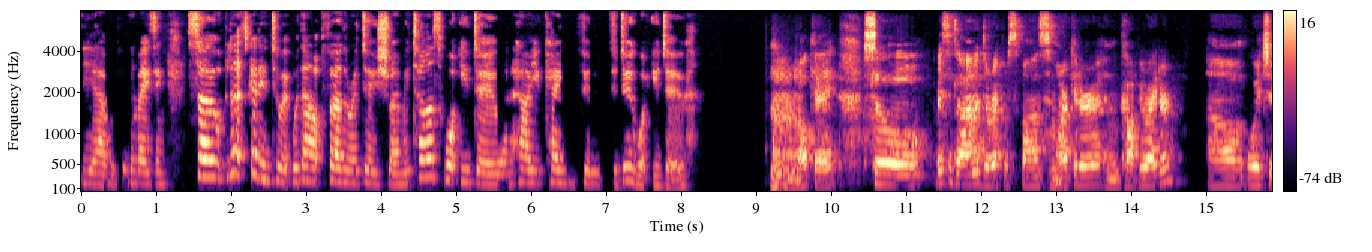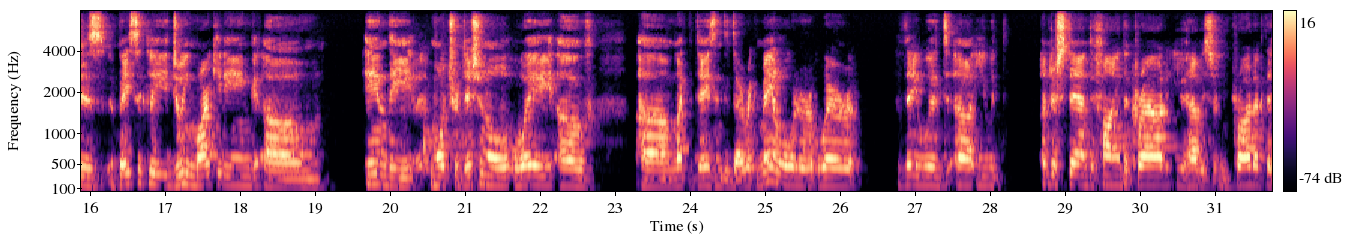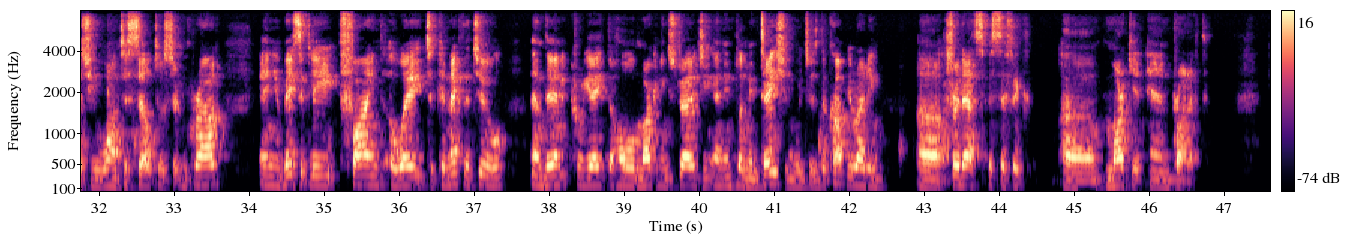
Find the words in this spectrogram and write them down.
Yeah, which is amazing. So let's get into it without further ado, Shlomi. Tell us what you do and how you came to, to do what you do. Mm, okay. So basically, I'm a direct response marketer and copywriter, uh, which is basically doing marketing um, in the more traditional way of um, like the days in the direct mail order, where they would uh, you would understand define the crowd. You have a certain product that you want to sell to a certain crowd and you basically find a way to connect the two and then create the whole marketing strategy and implementation which is the copywriting uh, for that specific uh, market and product.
